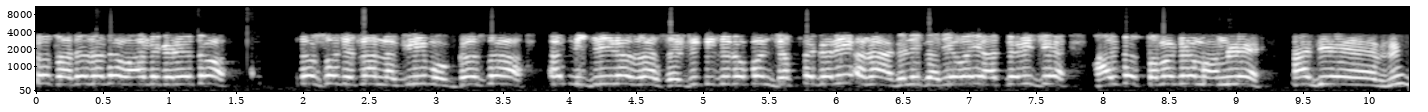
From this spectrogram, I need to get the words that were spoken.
તો સાથે સાથે વાત કરીએ તો પંદરસો જેટલા નકલી બોગસ ડિગ્રીના સર્ટિફિકેટો પણ જપ્ત કરી અને આગળની કાર્યવાહી હાથ ધરી છે. હાલ તો સમગ્ર મામલે આ જે વીસ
